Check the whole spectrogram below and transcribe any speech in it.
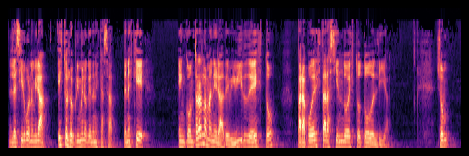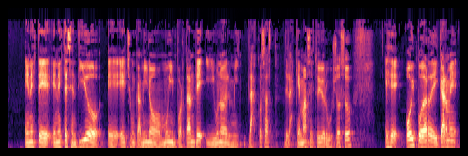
decir, bueno, mira, esto es lo primero que tenés que hacer. Tenés que encontrar la manera de vivir de esto para poder estar haciendo esto todo el día. Yo en este, en este sentido eh, he hecho un camino muy importante y una de las cosas de las que más estoy orgulloso es de hoy poder dedicarme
